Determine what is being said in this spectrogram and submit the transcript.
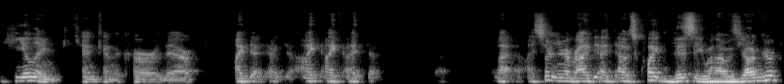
healing can, can occur there. I, I, I, I, I certainly remember I, I, was quite busy when I was younger.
